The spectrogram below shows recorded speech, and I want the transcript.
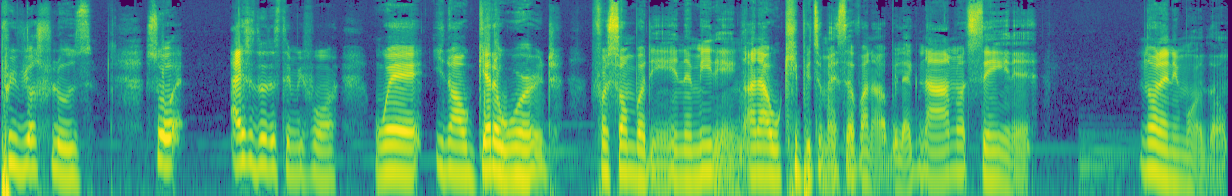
previous flows. So I used to do this thing before where you know I'll get a word for somebody in a meeting and I will keep it to myself and I'll be like, nah, I'm not saying it. Not anymore though.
